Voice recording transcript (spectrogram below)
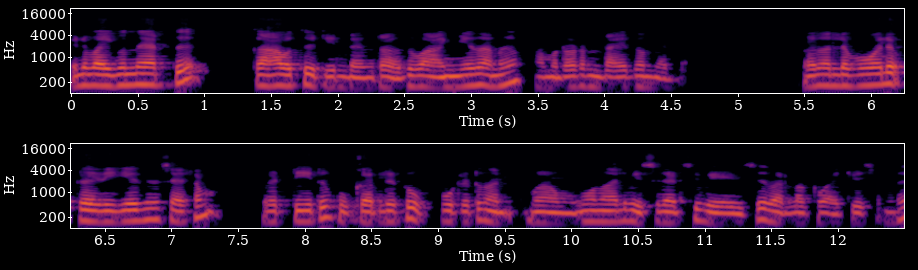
പിന്നെ വൈകുന്നേരത്ത് കാവത്ത് കിട്ടിയിട്ടുണ്ടായിരുന്നു കേട്ടോ. അത് വാങ്ങിയതാണ്. നമ്മുടെ അവിടെ ഉണ്ടായതൊന്നുമല്ല. അത് നല്ലപോലെ കഴുകിയതിന് ശേഷം വെട്ടിയിട്ട് കുക്കറിലിട്ട് ഉപ്പിട്ടിട്ട് മൂന്നാൽ വിസിലടിച്ച് വേവിച്ച് വെള്ളമൊക്കെ മാറ്റി വെച്ചിട്ടുണ്ട്.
